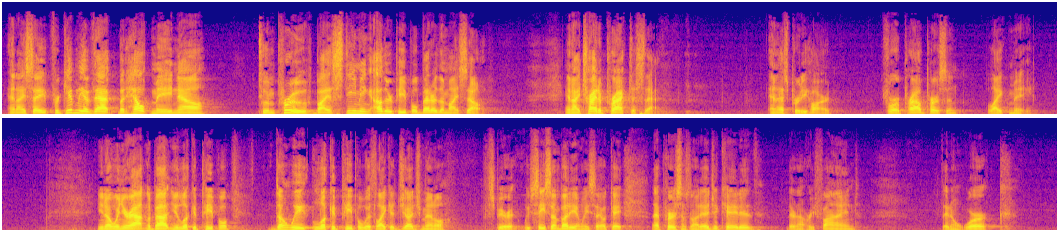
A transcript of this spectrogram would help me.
and I say, forgive me of that, but help me now to improve by esteeming other people better than myself. And I try to practice that. And that's pretty hard for a proud person like me. You know, when you're out and about and you look at people, don't we look at people with like a judgmental spirit? We see somebody and we say, okay, that person's not educated, they're not refined, they don't work,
